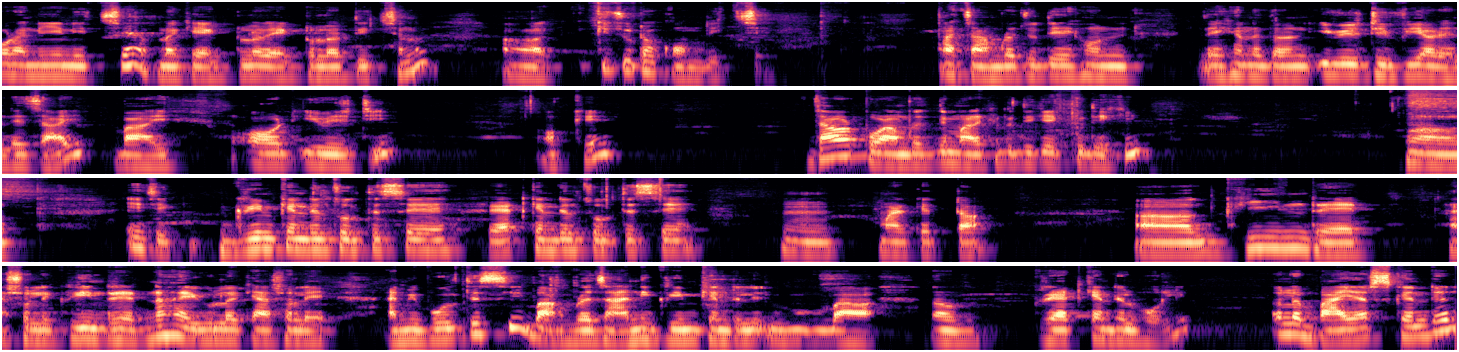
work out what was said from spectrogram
ওরা নিয়ে নিচ্ছে, আপনাকে এক ডলার এক ডলার দিচ্ছে না কিছুটা কম দিচ্ছে। আচ্ছা আমরা যদি এখন, এখানে ধরেন ইউএসডি ভিআরএলে যাই, বা অড ইউএসডি ওকে যাওয়ার পর আমরা যদি মার্কেটের দিকে একটু দেখি এই যে গ্রিন ক্যান্ডেল চলতেছে রেড ক্যান্ডেল চলতেছে, হুম মার্কেটটা গ্রিন রেড আসলে গ্রিন রেড না, এগুলোকে আসলে আমি বলতেছি বা আমরা জানি গ্রিন ক্যান্ডেল বা রেড ক্যান্ডেল বলি। তাহলে বায়ার্স ক্যান্ডেল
